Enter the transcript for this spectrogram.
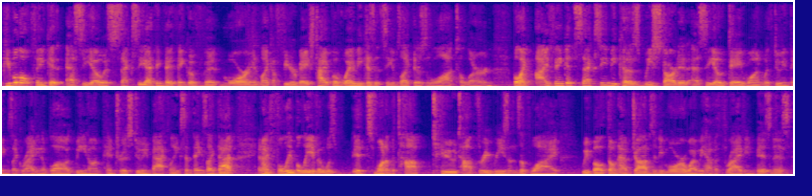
People don't think SEO is sexy. I think they think of it more in like a fear-based type of way because it seems like there's a lot to learn. But like I think it's sexy because we started SEO day one with doing things like writing a blog, being on Pinterest, doing backlinks and things like that. And I fully believe it was it's one of the top two, top three reasons of why we both don't have jobs anymore, why we have a thriving business,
